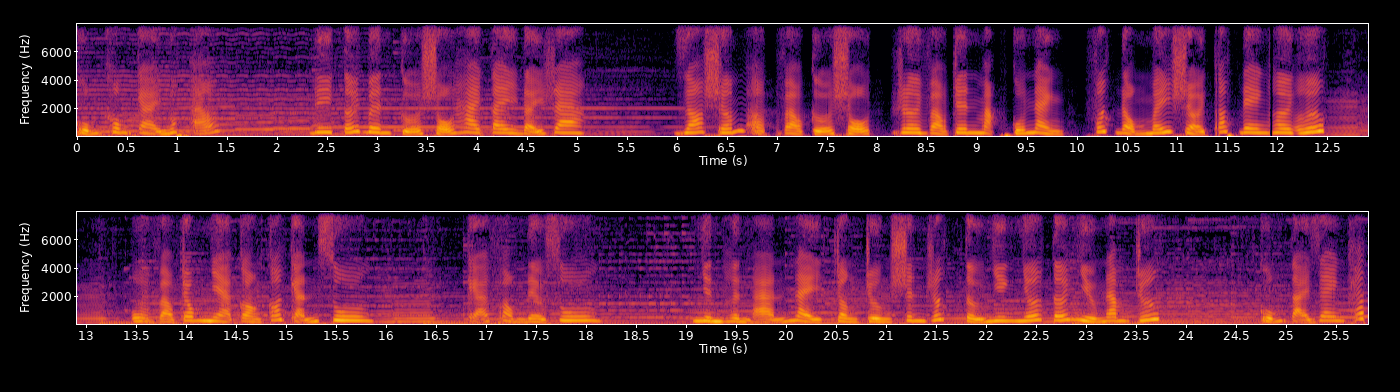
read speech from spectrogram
Cũng không cài nút áo. Đi tới bên cửa sổ hai tay đẩy ra. Gió sớm ập vào cửa sổ Rơi vào trên mặt của nàng Phất động mấy sợi tóc đen hơi ướt. Ùa vào trong nhà còn có cảnh xuông Cả phòng đều xuông Nhìn hình ảnh này, Trần Trường Sinh rất tự nhiên nhớ tới nhiều năm trước. Cũng tại gian khách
